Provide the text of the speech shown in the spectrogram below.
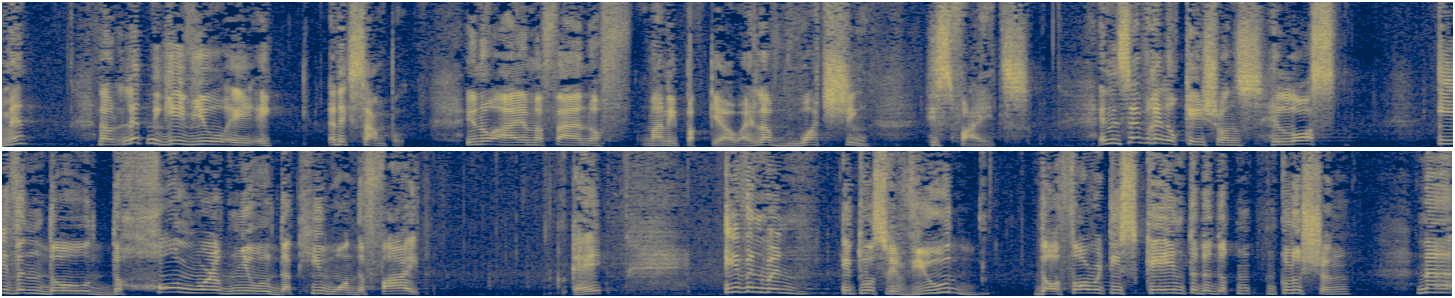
Amen? Now, let me give you a, a, an example. You know, I am a fan of Manny Pacquiao. I love watching his fights. And in several occasions, he lost even though the whole world knew that he won the fight. Okay? Even when it was reviewed, the authorities came to the conclusion na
